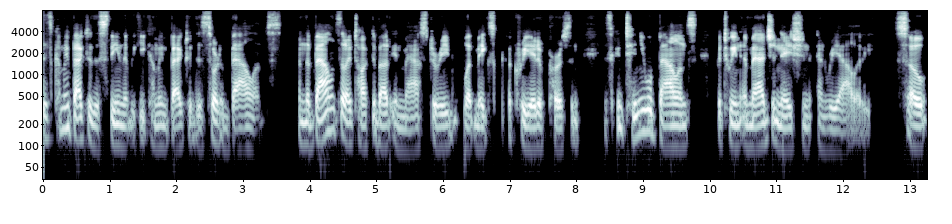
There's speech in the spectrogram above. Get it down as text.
it's coming back to this theme that we keep coming back to this sort of balance. And the balance that I talked about in mastery, what makes a creative person, is a continual balance between imagination and reality. So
